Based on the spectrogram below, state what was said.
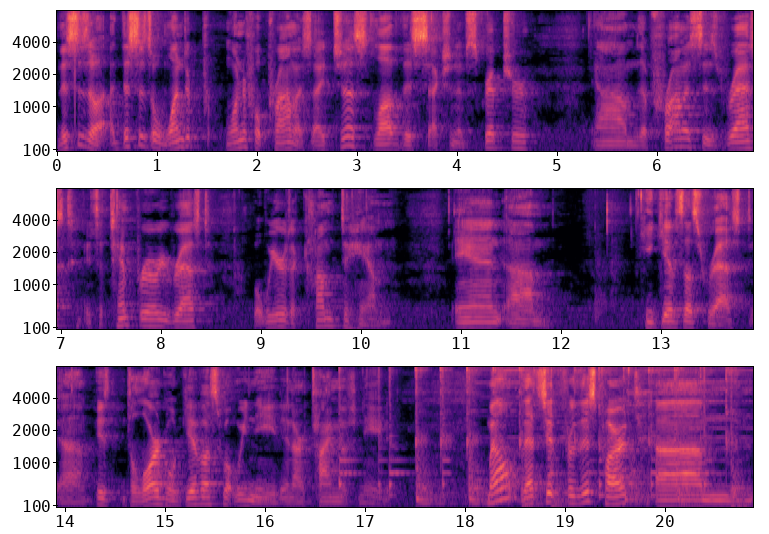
this is a this is a wonder, wonderful promise. I just love this section of Scripture. Um, the promise is rest. It's a temporary rest, but we are to come to Him, and um, he gives us rest. Uh, the Lord will give us what we need in our time of need. Well, that's it for this part. Um,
